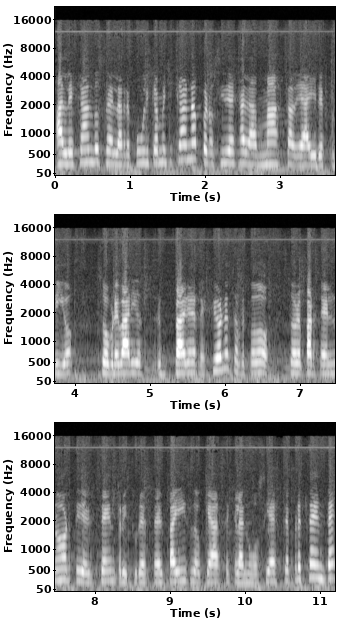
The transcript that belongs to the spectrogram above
alejándose de la República Mexicana, pero sí deja la masa de aire frío sobre varios, varias regiones, sobre todo sobre parte del norte y del centro y sureste del país, lo que hace que la nubosidad esté presente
